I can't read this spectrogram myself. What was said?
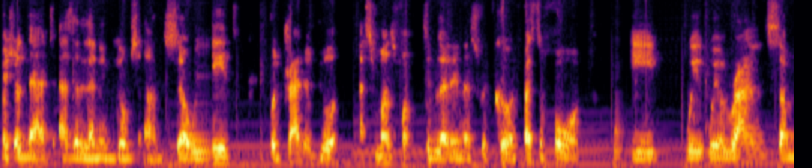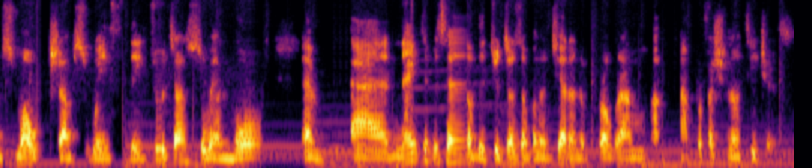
measure that as the learning goes on. So we did, we tried to do as much formative learning as we could. First of all, we we, we ran some small workshops with the tutors who were on board. Um, uh, 90% of the tutors that volunteered on the program are, are, professional teachers.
